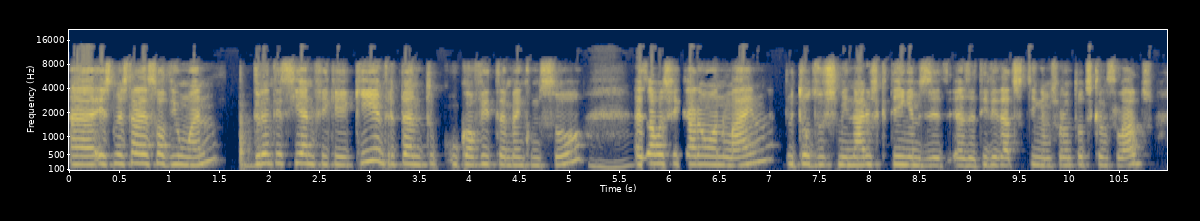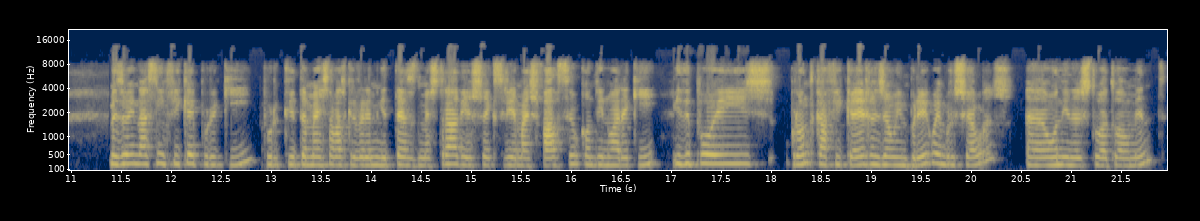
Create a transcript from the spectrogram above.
Uh, este mestrado é só de um ano, durante esse ano fiquei aqui, entretanto o Covid também começou, uhum. as aulas ficaram online e todos os seminários que tínhamos, as atividades que tínhamos foram todos cancelados, mas eu ainda assim fiquei por aqui, porque também estava a escrever a minha tese de mestrado e achei que seria mais fácil continuar aqui. E depois, pronto, cá fiquei, arranjei um emprego em Bruxelas, ah, onde ainda estou atualmente,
